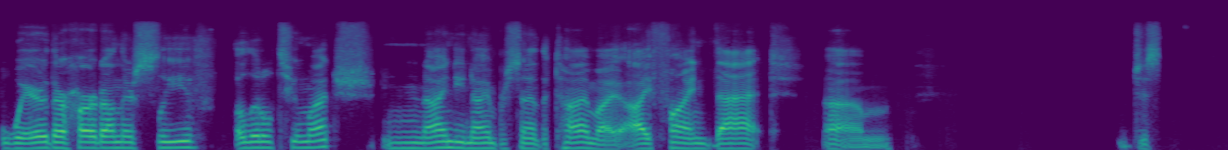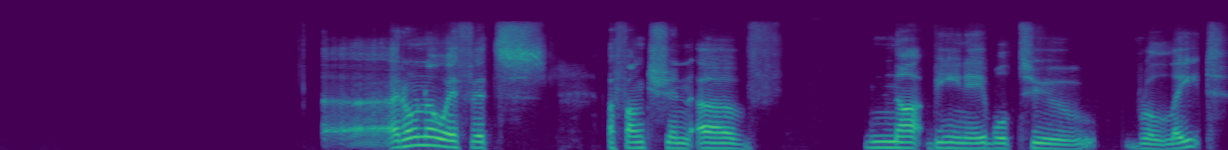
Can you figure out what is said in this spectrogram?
wear their heart on their sleeve a little too much 99% of the time i, I find that um, just uh, i don't know if it's a function of not being able to relate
